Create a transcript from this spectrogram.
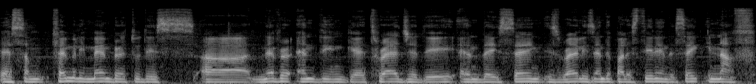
uh, some family member to this uh, never-ending uh, tragedy, and they saying Israelis and the Palestinians, they say enough.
